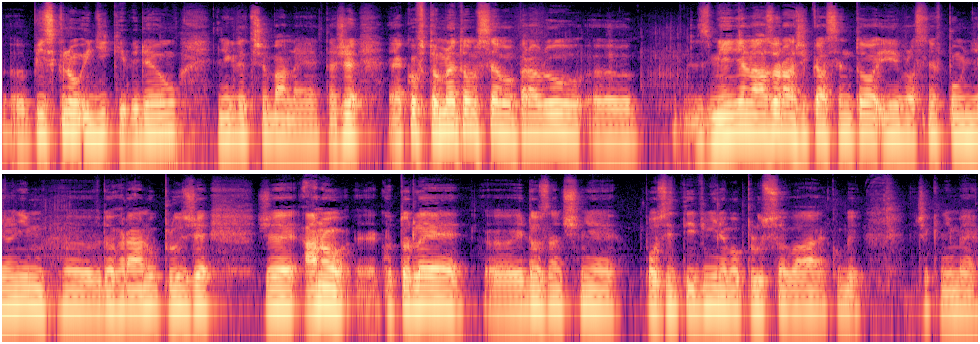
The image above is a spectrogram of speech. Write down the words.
eh, písknou i díky videu, někde třeba ne. Takže jako v tomhle tom jsem opravdu uh, změnil názor a říkal jsem to i vlastně v pondělním uh, v Dohránu Plus, že, že ano, jako tohle je jednoznačně pozitivní nebo plusová, jakoby, řekněme,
